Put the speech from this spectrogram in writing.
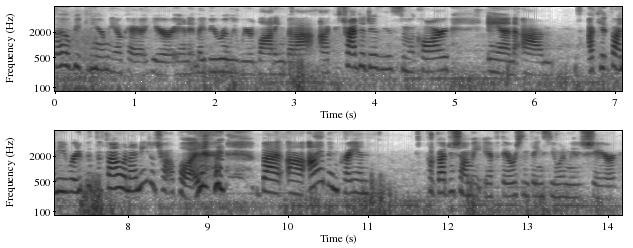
I hope you can hear me okay out here, and it may be really weird lighting, but I, I tried to do this in the car, and um, I couldn't find anywhere to put the phone. I need a tripod. but uh, I have been praying for God to show me if there were some things He wanted me to share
